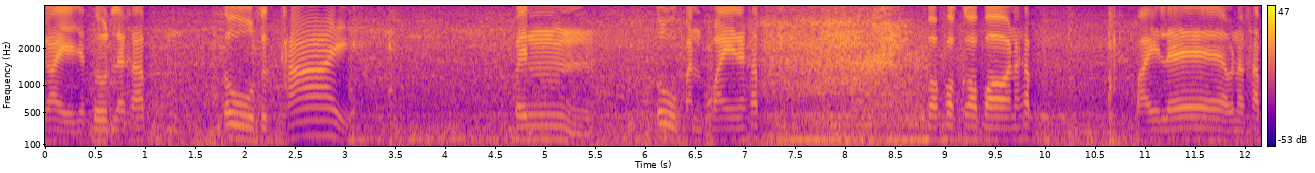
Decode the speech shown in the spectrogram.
ใกล้จะสุดแล้วครับ ตู้สุดท้าย เป็นตู้ปั่นไฟนะครับบฟกปนะครับ ไปแล้วนะครับ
